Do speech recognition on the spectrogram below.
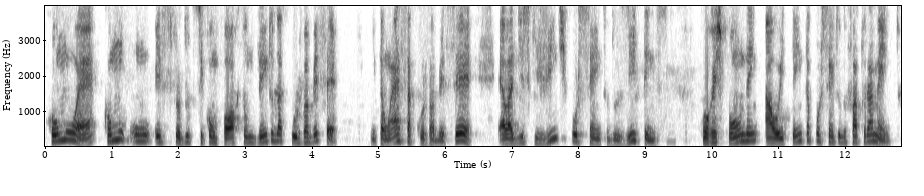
como é, como um, esses produtos se comportam dentro da curva ABC. Então, essa curva ABC, ela diz que 20% dos itens correspondem a 80% do faturamento.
